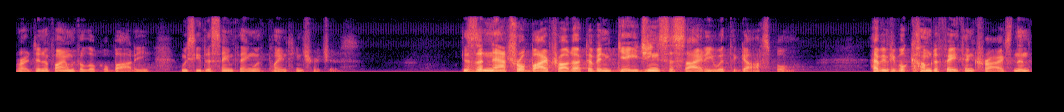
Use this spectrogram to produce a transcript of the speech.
or identifying with a local body. We see the same thing with planting churches. This is a natural byproduct of engaging society with the gospel, having people come to faith in Christ, and then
